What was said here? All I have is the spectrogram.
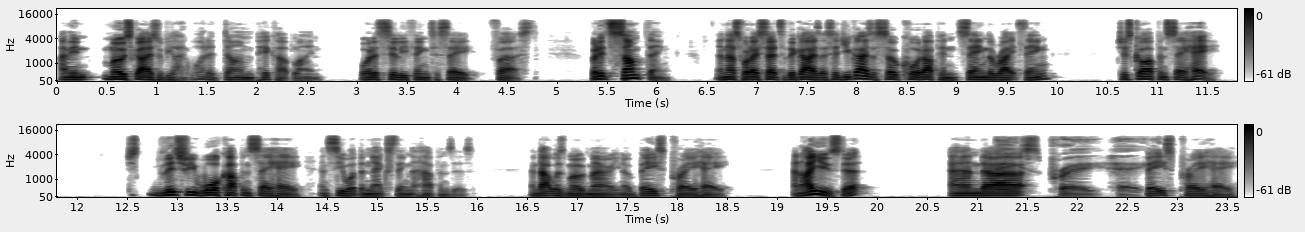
I mean, most guys would be like, what a dumb pickup line, what a silly thing to say first, but it's something, and that's what I said to the guys. I said, you guys are so caught up in saying the right thing, just go up and say hey. Just literally walk up and say hey and see what the next thing that happens is and that was mode Mary. You know, base, pray, hey, and I used it. And uh, base, pray, hey. Base, pray, hey.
